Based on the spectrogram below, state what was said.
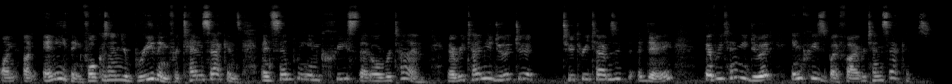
on, on anything. Focus on your breathing for 10 seconds and simply increase that over time. Every time you do it, do it two, three times a day. Every time you do it, increase by five or 10 seconds.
